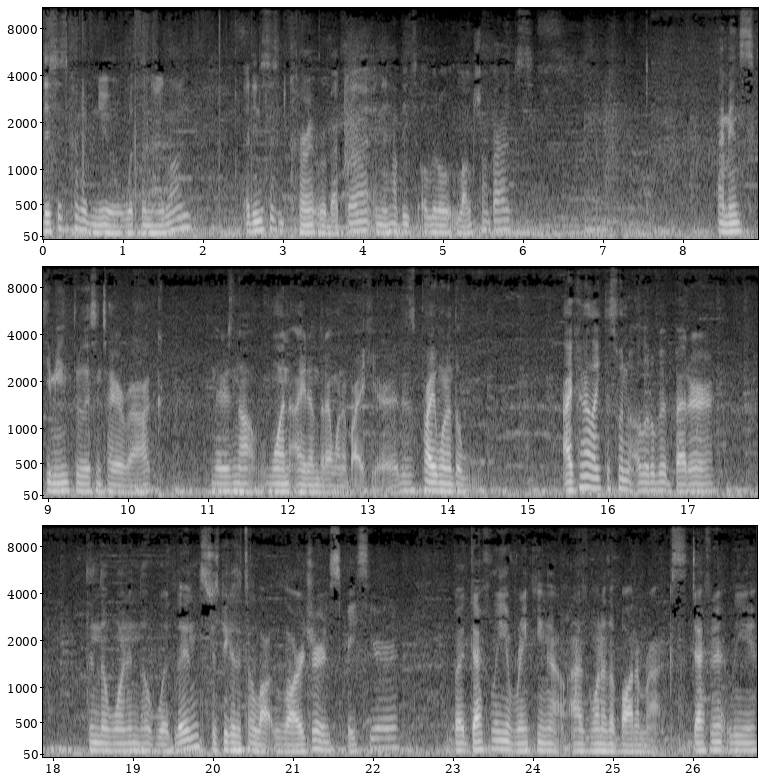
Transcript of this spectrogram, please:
This is kind of new with the nylon. I think this is current Rebecca, and they have these little Longchamp bags. I've been skimming through this entire rack. There's not one item that I want to buy here. This is probably one of the... I kind of like this one a little bit better than the one in the woodlands just because it's a lot larger and spacier but definitely ranking out as one of the bottom racks definitely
